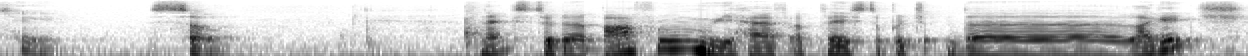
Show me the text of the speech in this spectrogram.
Okay, so next to the bathroom we have a place to put the luggage.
